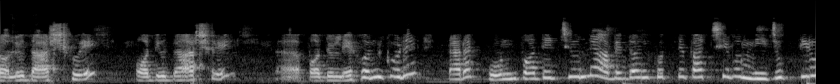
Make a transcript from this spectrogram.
দলদাস হয়ে পদদাস হয়ে পদলেহন করে তারা কোন পদের জন্য আবেদন করতে পারছে এবং নিযুক্তিও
